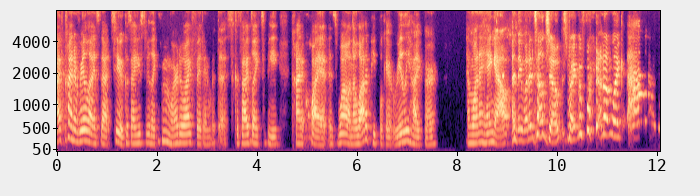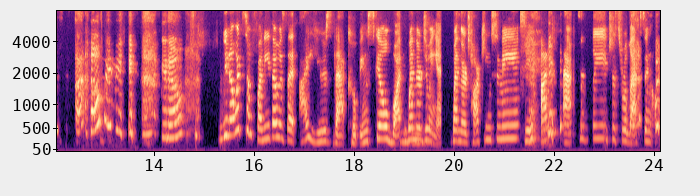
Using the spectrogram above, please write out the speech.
I've kind of realized that too, because I used to be like, hmm, where do I fit in with this? Because I'd like to be kind of quiet as well. And a lot of people get really hyper and want to hang out and they want to tell jokes right before and I'm like, ah, this is not helping me. you know? You know what's so funny though is that I use that coping skill what when they're mm-hmm. doing it. When they're talking to me, I'm actively just relaxing all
